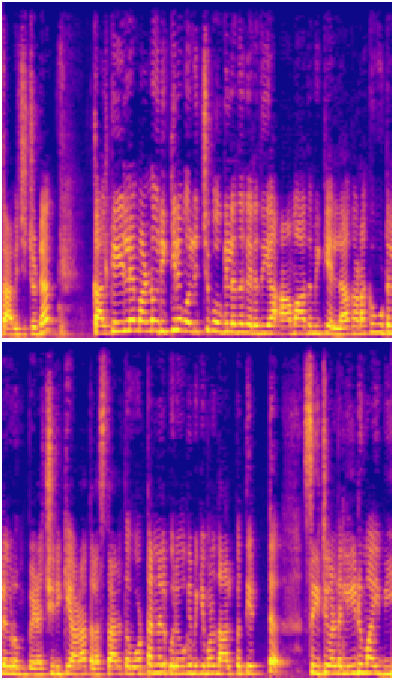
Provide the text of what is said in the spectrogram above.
സ്ഥാപിച്ചിട്ടുണ്ട്. കൽക്കീഴിലെ മണ്ണ് ഒരിക്കലും ഒലിച്ചു പോകില്ലെന്ന് കരുതിയ ആം ആദ്മിക്ക് എല്ലാ കണക്കുകൂട്ടലുകളും പിഴച്ചിരിക്കുകയാണ്. തലസ്ഥാനത്ത് വോട്ടെണ്ണൽ പുരോഗമിക്കുമ്പോൾ നാൽപ്പത്തിയെട്ട് സീറ്റുകളുടെ ലീഡുമായി ബി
